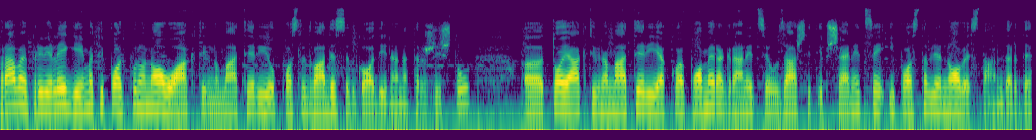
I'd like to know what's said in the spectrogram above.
Prava je privilegija imati potpuno novu aktivnu materiju posle 20 godina na tržištu. E, to je aktivna materija koja pomera granice u zaštiti pšenice i postavlja nove standarde.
